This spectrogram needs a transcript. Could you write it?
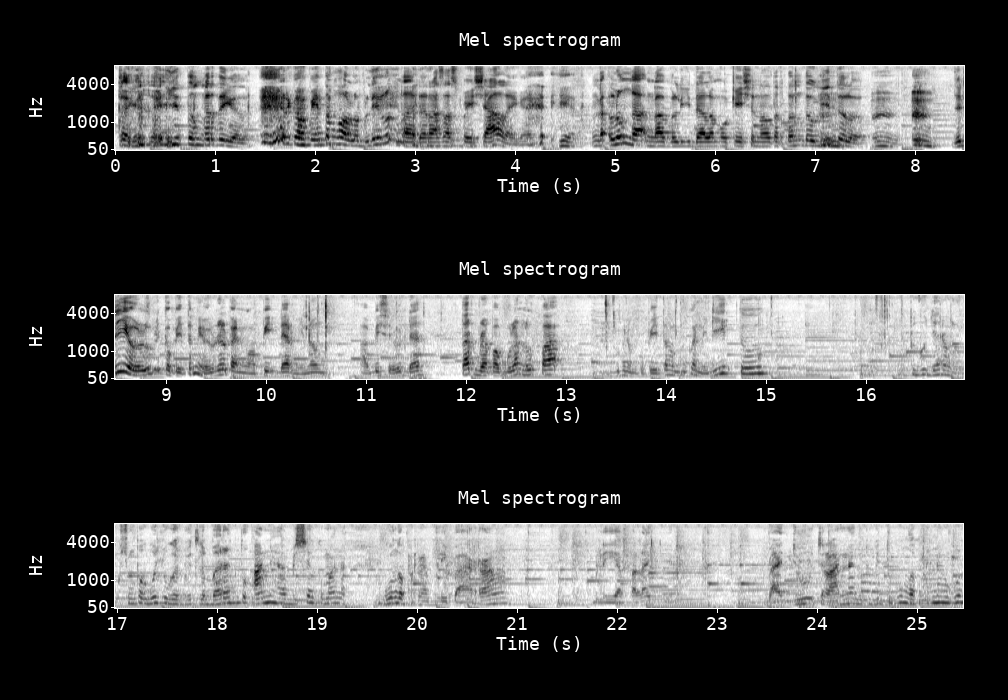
Kagak kayak hitam ngerti gak lo kan kopi hitam kalau lo beli lo nggak ada rasa spesial ya kan? Iya. nggak lo nggak nggak beli dalam occasional tertentu gitu loh. Hmm. jadi ya lu beli kopi hitam ya udah pengen ngopi dar minum. Habis ya udah. Ntar berapa bulan lupa. Gue minum kopi hitam bukan nih gitu tapi gue jarang loh. Sumpah gue juga duit lebaran tuh aneh habisnya ke mana? Gue nggak pernah beli barang beli apa lagi ya? Baju celana gitu gitu gue nggak pernah gue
